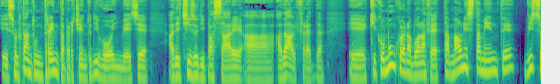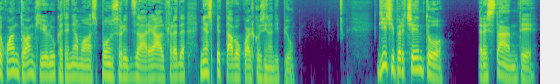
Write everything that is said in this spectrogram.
e soltanto un 30% di voi invece ha deciso di passare a, ad Alfred, eh, che comunque è una buona fetta, ma onestamente, visto quanto anche io e Luca tendiamo a sponsorizzare Alfred, mi aspettavo qualcosina di più. 10% restante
